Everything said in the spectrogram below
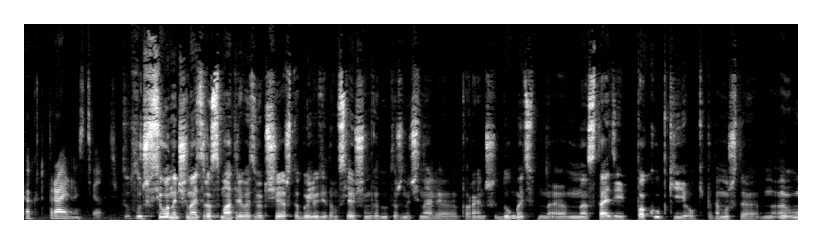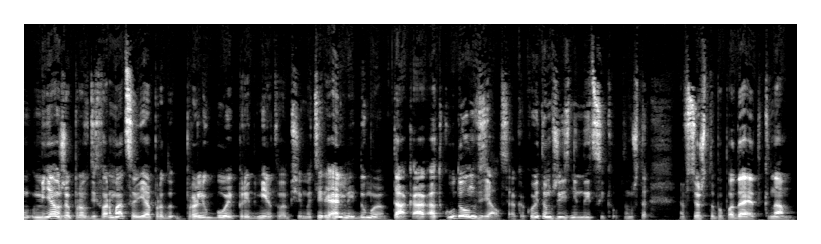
Как это правильно сделать. Тут лучше всего начинать рассматривать вообще, чтобы люди там в следующем году тоже начинали пораньше думать на, на стадии покупки елки, потому что ну, у меня уже профдеформация, я про, про любой предмет вообще материальный думаю, так, а откуда он взялся, а какой там жизненный цикл, потому что все, что попадает к нам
